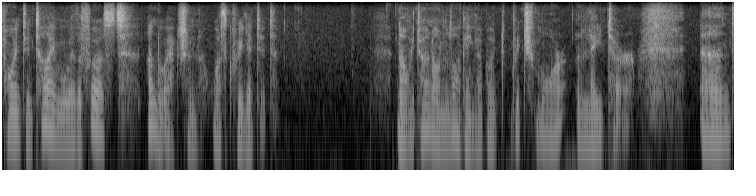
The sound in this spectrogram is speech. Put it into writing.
point in time where the first undo action was created. Now we turn on logging, about which more later. And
